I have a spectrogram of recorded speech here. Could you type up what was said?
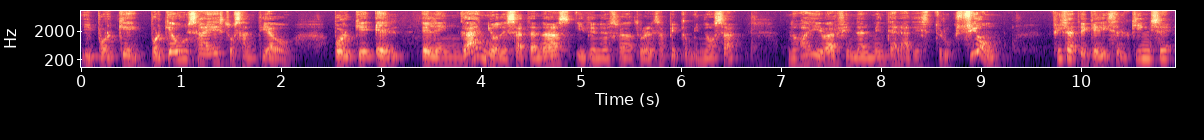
¿Y por qué? ¿Por qué usa esto Santiago? Porque el, el engaño de Satanás y de nuestra naturaleza pecaminosa nos va a llevar finalmente a la destrucción Fíjate que dice el 15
